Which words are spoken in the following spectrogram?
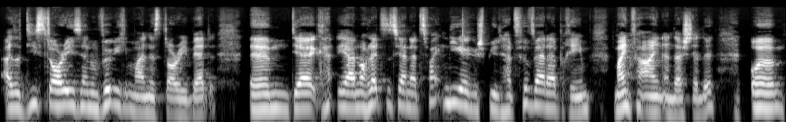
also die Story ist ja nun wirklich mal eine Story wert, ähm, der ja noch letztes Jahr in der zweiten Liga gespielt hat für Werder Bremen, mein Verein an der Stelle, ähm,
